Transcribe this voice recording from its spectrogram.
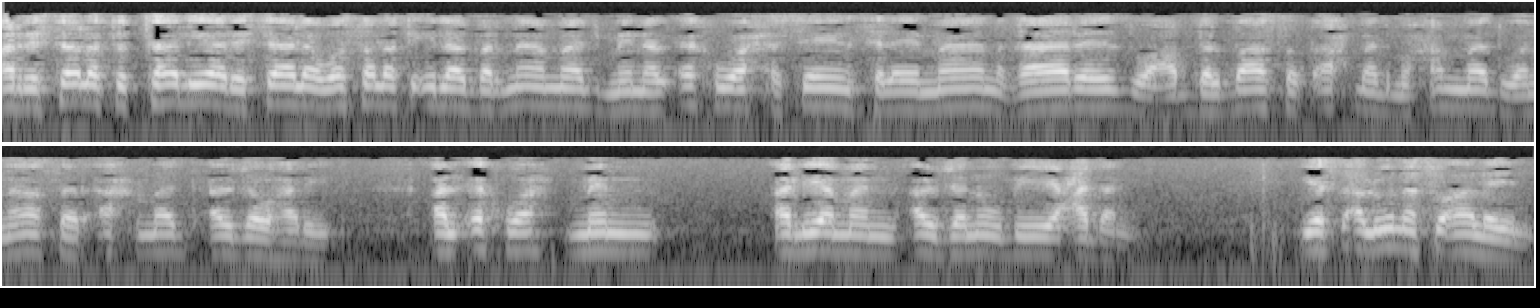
الرسالة التالية رسالة وصلت إلى البرنامج من الإخوة حسين سليمان غارز وعبد الباسط أحمد محمد وناصر أحمد الجوهري. الإخوة من اليمن الجنوبي عدن. يسألون سؤالين.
